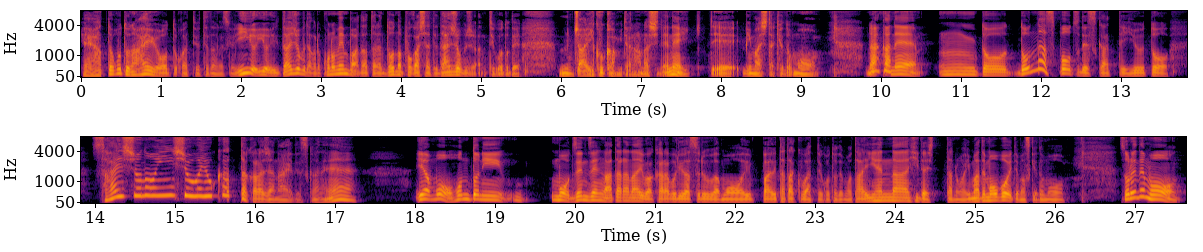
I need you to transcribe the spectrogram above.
いや、やったことないよとかって言ってたんですけど、いいよいいよ、大丈夫だからこのメンバーだったらどんなポカしたって大丈夫じゃんっていうことで、じゃあ行くかみたいな話でね、行ってみましたけども、なんかね、うんと、どんなスポーツですかっていうと、最初の印象が良かったからじゃないですかね。いや、もう本当に、もう全然当たらないわ、空振りはするわ、もういっぱい叩くわってことでも大変な日でしたのは今でも覚えてますけども、それでも、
